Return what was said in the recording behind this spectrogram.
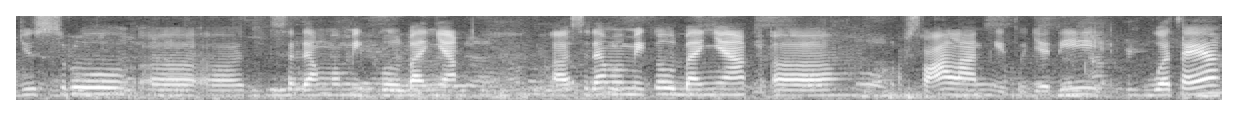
justru uh, uh, sedang memikul banyak uh, sedang memikul banyak uh, persoalan gitu. Jadi buat saya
